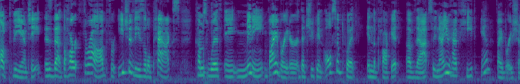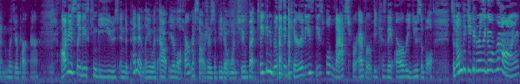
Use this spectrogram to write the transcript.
up the ante is that the Heart Throb for each of these little packs comes with a mini vibrator that you can also put in the pocket of that. So now you have heat and vibration with your partner. Obviously, these can be used independently without your little heart massagers if you don't want to, but taking really good care of these, these will last forever because they are reusable. So don't think you can really go wrong.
